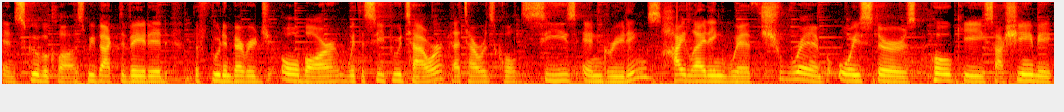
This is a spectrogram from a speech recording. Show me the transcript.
and Scuba Claus, we've activated the food and beverage O bar with the seafood tower. That tower is called Seas and Greetings, highlighting with shrimp shrimp, oysters, poke, sashimi.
